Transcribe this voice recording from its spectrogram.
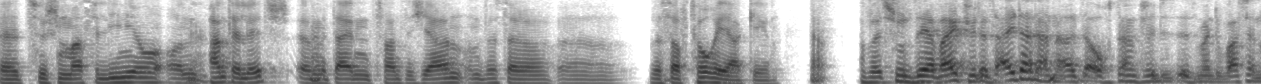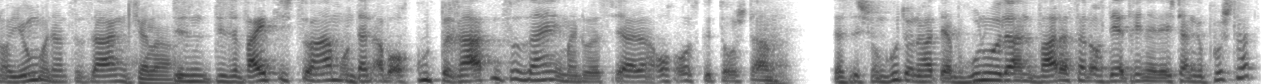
äh, zwischen Marcelinho und ja. Pantelic äh, mit deinen 20 Jahren und wirst, da, äh, wirst auf Torejagd gehen. Ja, aber es ist schon sehr weit für das Alter dann, also auch dann für das, ich meine, du warst ja noch jung und dann zu sagen, genau. diesen, diese Weitsicht zu haben und dann aber auch gut beraten zu sein. Ich meine, du hast ja dann auch ausgetauscht haben. Ja. Das ist schon gut. Und hat der Bruno dann, war das dann auch der Trainer, der dich dann gepusht hat?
